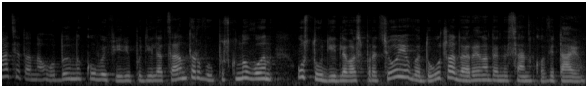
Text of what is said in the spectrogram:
17 на годиннику в ефірі Поділля Центр. Випуск новин. У студії для вас працює ведуча Дарина Денисенко. Вітаю.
